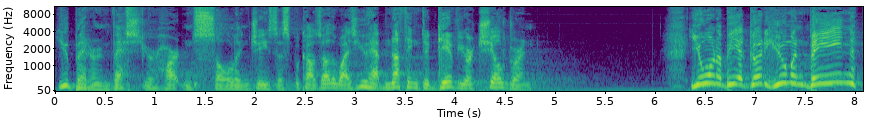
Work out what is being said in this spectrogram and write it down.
You better invest your heart and soul in Jesus because otherwise you have nothing to give your children. You want to be a good human being?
